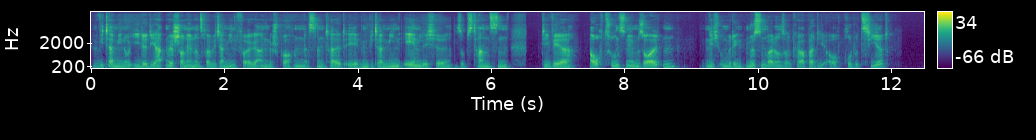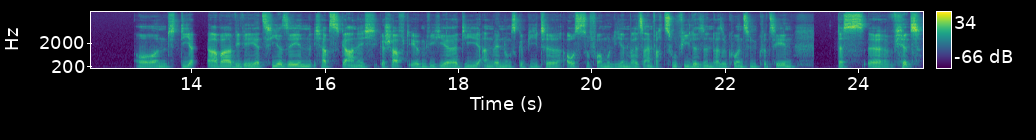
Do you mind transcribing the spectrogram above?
Vitaminoide, die hatten wir schon in unserer Vitaminfolge angesprochen. Das sind halt eben vitaminähnliche Substanzen, die wir auch zu uns nehmen sollten. Nicht unbedingt müssen, weil unser Körper die auch produziert. Und die aber, wie wir jetzt hier sehen, ich habe es gar nicht geschafft, irgendwie hier die Anwendungsgebiete auszuformulieren, weil es einfach zu viele sind. Also Coenzym Q10, das äh, wird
